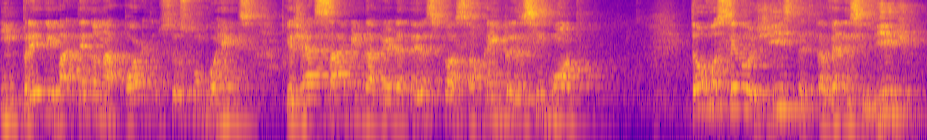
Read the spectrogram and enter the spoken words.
emprego e batendo na porta dos seus concorrentes, porque já sabem da verdadeira situação que a empresa se encontra. Então você lojista que está vendo esse vídeo,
